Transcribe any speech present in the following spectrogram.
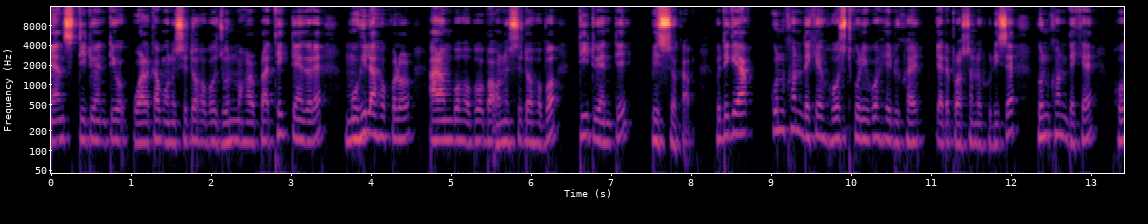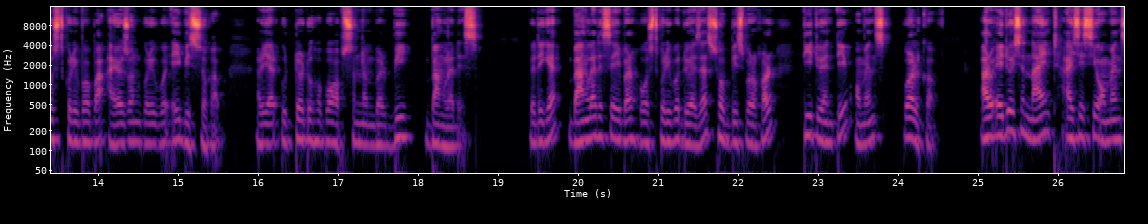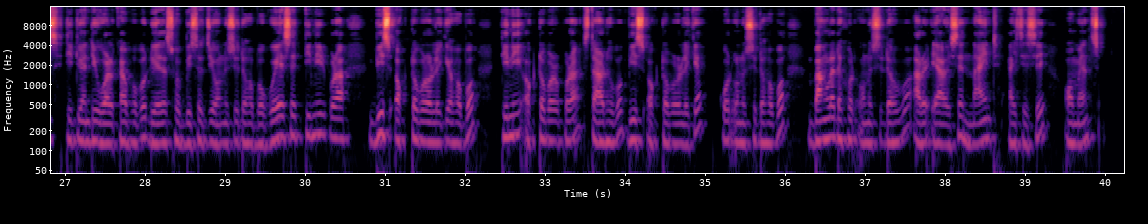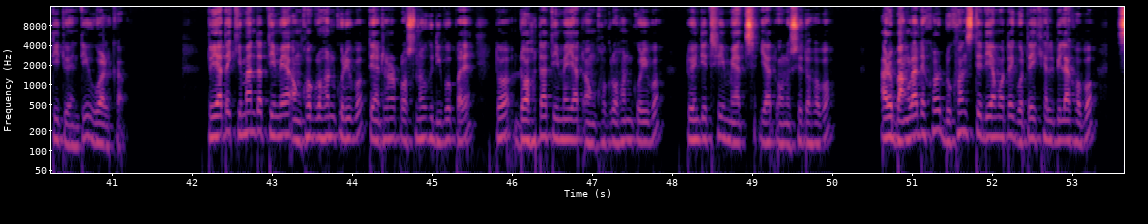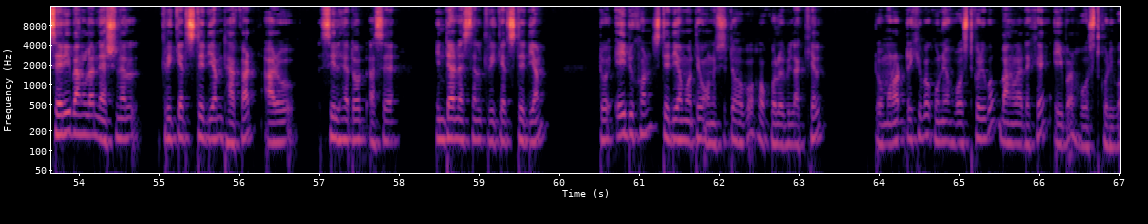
men's T twenty world cup অনুষ্ঠিত হ'ব জুন মাহৰ পৰা ঠিক তেনেদৰে মহিলাসকলৰ আৰম্ভ হ'ব বা অনুষ্ঠিত হ'ব টি টুৱেণ্টি বিশ্বকাপ। গতিকে ইয়াক কোনখন দেশে হোষ্ট কৰিব সেই বিষয়ে ইয়াতে প্ৰশ্নটো সুধিছে কোনখন দেশে হোষ্ট কৰিব বা আয়োজন কৰিব এই বিশ্বকাপ? আৰু ইয়াৰ উত্তৰটো হ'ব অপশ্যন নম্বৰ বি বাংলাদেশ। গতিকে বাংলাদেশে এইবাৰ হোষ্ট কৰিব দুহেজাৰ চৌব্বিছ বৰ্ষৰ T twenty women's world cup আৰু এইটো হৈছে ninth I C C women's T twenty world cup হ'ব দুহেজাৰ চৌব্বিছত যি অনুষ্ঠিত হ'ব গৈ আছে তিনিৰ পৰা বিছ অক্টোবৰলৈকে হ'ব তিনি অক্টোবৰৰ পৰা ষ্টাৰ্ট হ'ব বিছ অক্টোবৰলৈকে ক'ত অনুষ্ঠিত হ'ব বাংলাদেশত অনুষ্ঠিত হ'ব আৰু এয়া হৈছে ninth I C C women's T twenty world cup তো ইয়াতে কিমানটা টীমে অংশগ্ৰহণ কৰিব তেনেধৰণৰ প্ৰশ্নও সুধিব পাৰে। তো দহটা টীমে ইয়াত অংশগ্ৰহণ কৰিব টুৱেণ্টি থ্ৰী মেটছ ইয়াত অনুষ্ঠিত হ'ব। আৰু বাংলাদেশৰ দুখন ষ্টেডিয়ামতে গোটেই খেলবিলাক হ'ব। Sher-e Bangla national cricket stadium ঢাকাত আৰু চিলহেটত আছে ইণ্টাৰনেশ্যনেল ক্ৰিকেট ষ্টেডিয়াম। তো এই দুখন ষ্টেডিয়ামতে অনুষ্ঠিত হ'ব সকলোবিলাক খেল। তো মনত ৰাখিব কোনে হোষ্ট কৰিব বাংলাদেশে এইবাৰ হোষ্ট কৰিব।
